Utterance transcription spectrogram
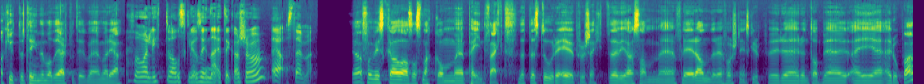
akutte ting du måtte hjelpe til med, Maria. Som var litt vanskelig å si nei til, kanskje? Ja, stemmer. Ja, for vi skal altså snakke om eh, Painfact, dette store EU-prosjektet vi har sammen med flere andre forskningsgrupper eh, rundt om i, Europa.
